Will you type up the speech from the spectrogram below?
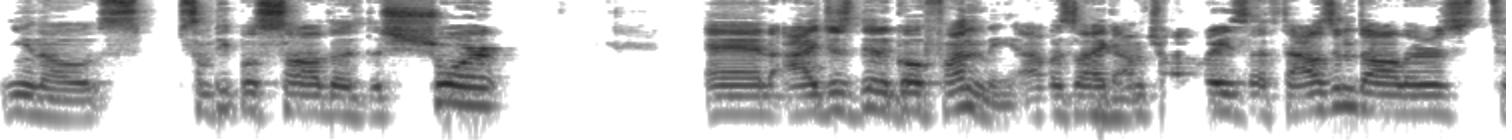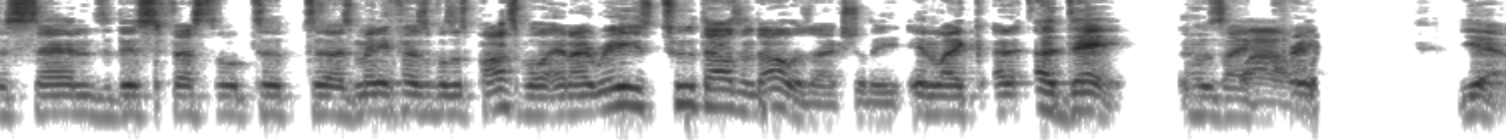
you know some people saw the the short and i just did a gofundme i was like mm-hmm. i'm trying to raise a thousand dollars to send this festival to, to as many festivals as possible and i raised two thousand dollars actually in like a, a day it was like wow. yeah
